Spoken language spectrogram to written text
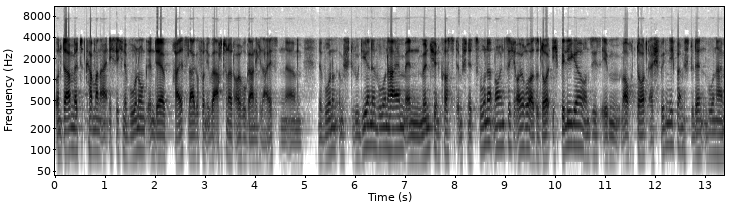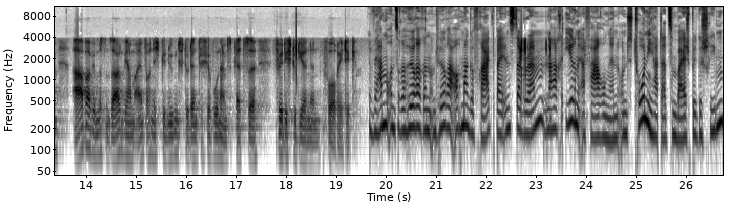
und damit kann man eigentlich sich eine Wohnung in der Preislage von über 800 Euro gar nicht leisten. Ähm, eine Wohnung im Studierendenwohnheim in München kostet im Schnitt 290 Euro, also deutlich billiger und sie ist eben auch dort erschwinglich beim Studentenwohnheim. Aber wir müssen sagen, wir haben einfach nicht genügend studentische Wohnheimsplätze für die Studierenden vorrätig. Wir haben unsere Hörerinnen und Hörer auch mal gefragt bei Instagram nach ihren Erfahrungen. Und Toni hat da zum Beispiel geschrieben,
